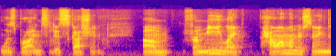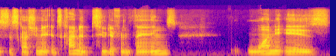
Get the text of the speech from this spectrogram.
was brought into discussion. Um, for me, like how I'm understanding this discussion, it, it's kind of two different things. One is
